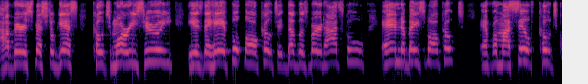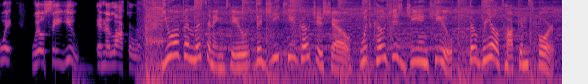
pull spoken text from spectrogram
our very special guest, Coach Maurice Huey. He is the head football coach at Douglas Byrd High School and the baseball coach. And for myself, Coach Quick, we'll see you in the locker room. You have been listening to the GQ Coaches Show with Coaches G and Q, the real talk in sports.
